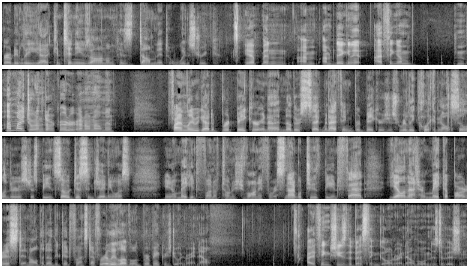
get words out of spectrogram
Brodie Lee uh, continues on on his dominant win streak. Yep, and I'm I'm digging it. I think I'm I might join the Dark Order. I don't know, man. Finally, we got a Britt Baker in another segment. I think Britt Baker is just really clicking all cylinders, just being so disingenuous, you know, making fun of Tony Schiavone for a snaggletooth, being fat, yelling at her makeup artist, and all that other good fun stuff. Really loving what Britt Baker's doing right now. I think she's the best thing going right now in the women's division.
